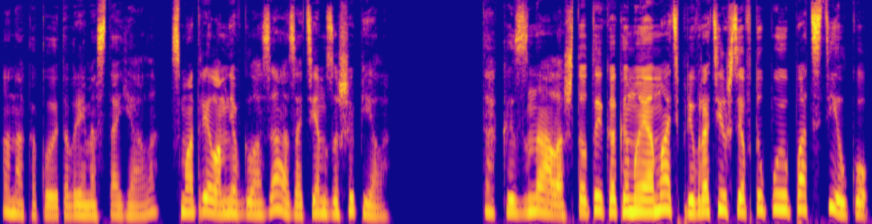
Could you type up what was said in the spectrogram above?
Она какое-то время стояла, смотрела мне в глаза, а затем зашипела. «Так и знала, что ты, как и моя мать, превратишься в тупую подстилку,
